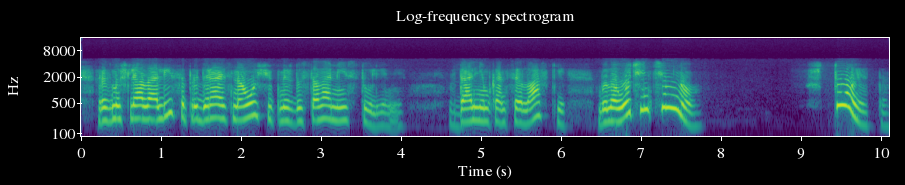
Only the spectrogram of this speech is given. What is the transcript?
— размышляла Алиса, пробираясь на ощупь между столами и стульями. В дальнем конце лавки было очень темно. «Что это?»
